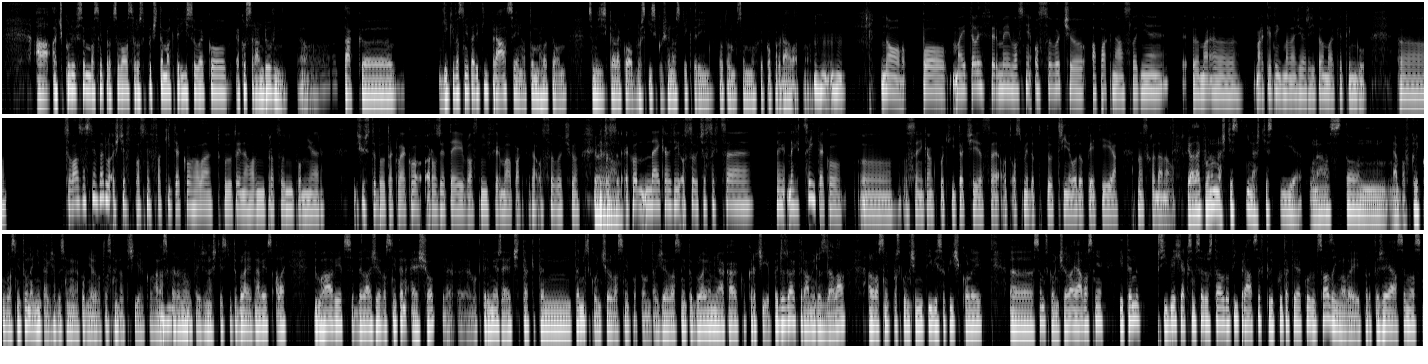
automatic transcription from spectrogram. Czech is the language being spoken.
A ačkoliv jsem vlastně pracoval s rozpočtama, které jsou jako, jako srandovní, jo, tak eh, díky vlastně tady té práci na tomhle tom jsem získal jako obrovské zkušenosti, které potom jsem mohl jako prodávat. No. Mm-hmm. no, po majiteli firmy vlastně OSVČ a pak následně Eh, eh, marketing manažer, ředitel marketingu. Eh, co vás vlastně vedlo? Ještě vlastně fakít jako, hele, budu tady na hlavní pracovní poměr, když už jste byl takhle jako rozjetý vlastní firma, pak teda OSVČ. Jo, to, jako ne každý OSVČ se chce ne, nechce jít jako zase někam k počítači, zase od 8 do, do 3 nebo do 5 a nashledanou. Jo, tak ono naštěstí, naštěstí u nás to, nebo v kliku vlastně to není tak, že bychom jako měli od 8 do 3 jako a nashledanou, mm-hmm. takže naštěstí to byla jedna věc, ale druhá věc byla, že vlastně ten e-shop, o kterém je řeč, tak ten, ten skončil vlastně potom, takže vlastně to byla jenom nějaká jako kratší epizoda, která mi dost dala, ale vlastně po skončení té vysoké školy uh, jsem skončil a já vlastně i ten příběh, jak jsem se dostal do té práce v kliku, tak je jako docela zajímavý, protože já jsem vlastně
